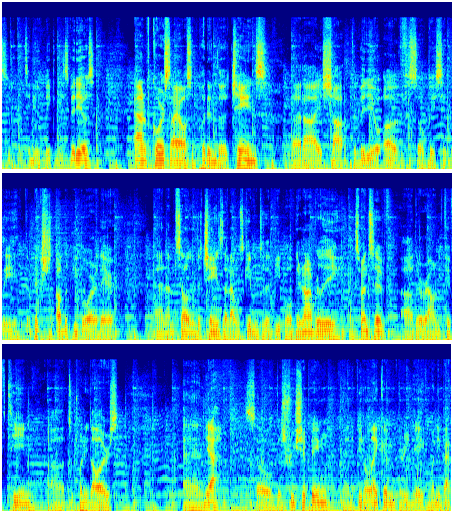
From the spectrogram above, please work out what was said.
to continue making these videos. And of course, I also put in the chains that I shot the video of. So basically, the pictures of the people are there, and I'm selling the chains that I was giving to the people. They're not really expensive. Uh, they're around 15 uh, to 20 dollars, and yeah. So there's free shipping, and if you don't like them, 30-day money-back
